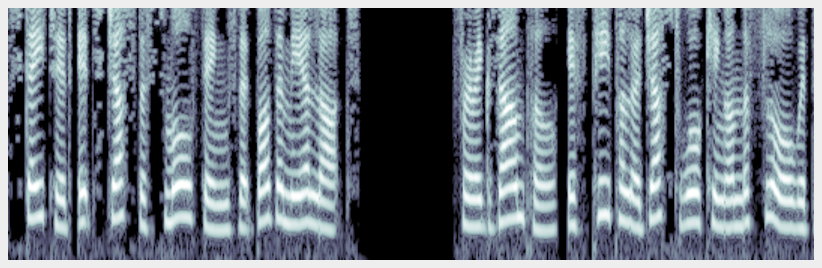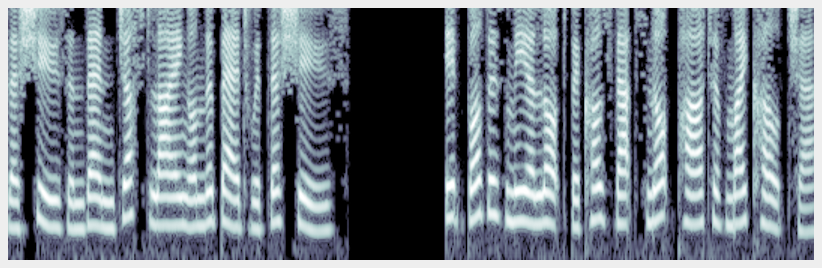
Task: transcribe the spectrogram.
stated It's just the small things that bother me a lot. For example, if people are just walking on the floor with their shoes and then just lying on the bed with their shoes. It bothers me a lot because that's not part of my culture.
